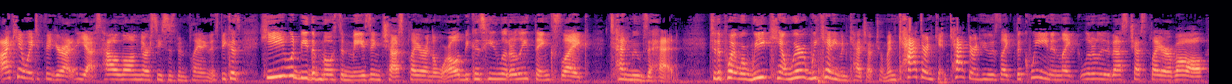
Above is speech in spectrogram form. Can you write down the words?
I can't wait to figure out, yes, how long Narcissus has been planning this because he would be the most amazing chess player in the world because he literally thinks like ten moves ahead. To the point where we can't, we're, we can't even catch up to him. And Catherine, Catherine, who's like the queen and like literally the best chess player of all,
